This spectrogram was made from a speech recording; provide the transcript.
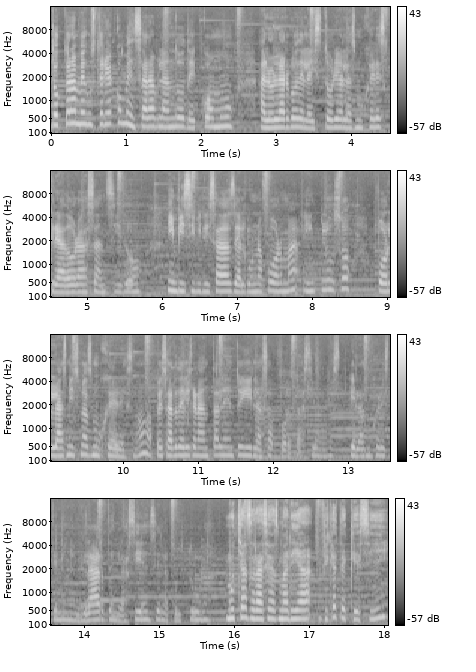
Doctora, me gustaría comenzar hablando de cómo a lo largo de la historia las mujeres creadoras han sido invisibilizadas de alguna forma, incluso por las mismas mujeres, ¿no? A pesar del gran talento y las aportaciones que las mujeres tienen en el arte, en la ciencia, en la cultura. Muchas gracias María. Fíjate que sí,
